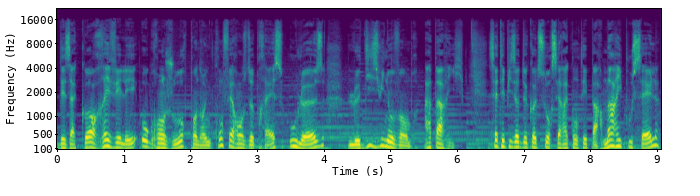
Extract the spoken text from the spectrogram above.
des accords révélés au grand jour pendant une conférence de presse houleuse le 18 novembre à Paris. Cet épisode de Code Source est raconté par Marie Poussel,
